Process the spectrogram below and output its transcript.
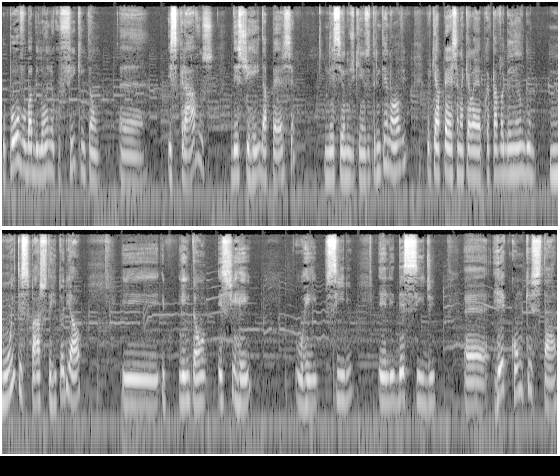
o povo babilônico fica então é, escravos deste rei da Pérsia nesse ano de 539, porque a Pérsia naquela época estava ganhando muito espaço territorial e, e, e então este rei o rei sírio, ele decide é, reconquistar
